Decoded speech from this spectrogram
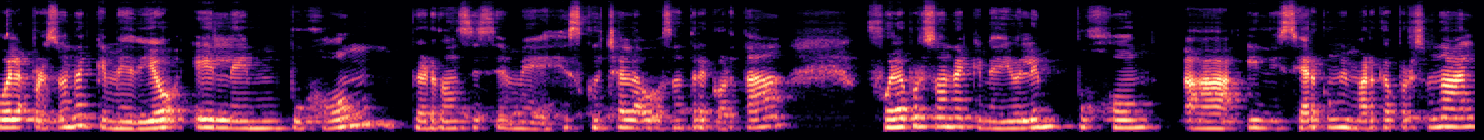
fue la persona que me dio el empujón, perdón si se me escucha la voz entrecortada, fue la persona que me dio el empujón a iniciar con mi marca personal,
